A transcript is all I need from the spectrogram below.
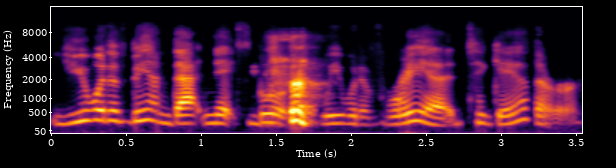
you would have been that next book that we would have read together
